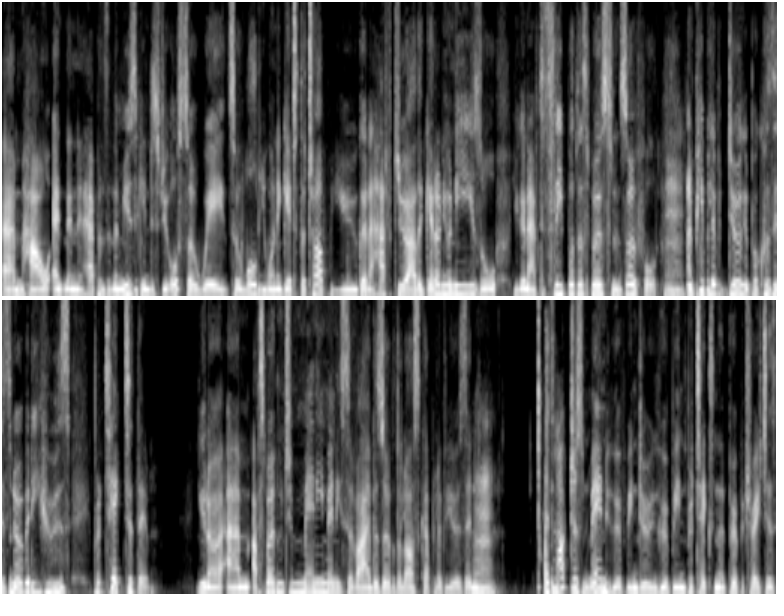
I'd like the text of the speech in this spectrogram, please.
um, how and, and it happens in the music industry also, where so well, you want to get to the top, you're gonna have to either get on your knees or you're gonna have to sleep with this person and so forth. And people are doing it because there's nobody who's protected them. You know, um, I've spoken to many many survivors over the last couple of years, and it's not just men who have been doing who have been protecting the perpetrators.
